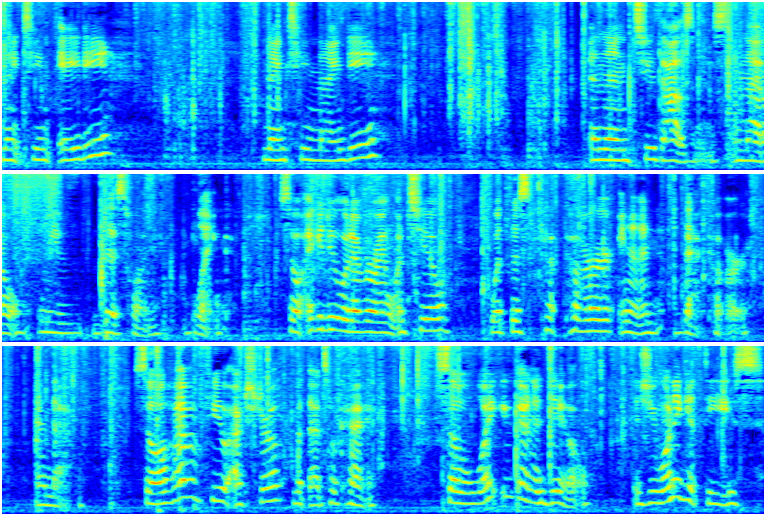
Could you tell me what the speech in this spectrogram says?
1980, 1990, and then 2000s, and that'll leave this one blank. So I can do whatever I want to with this cover and that cover and that. So I'll have a few extra, but that's okay. So what you're gonna do is you wanna get these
